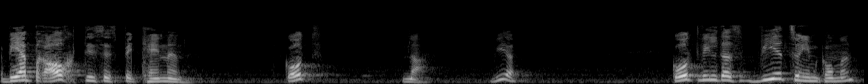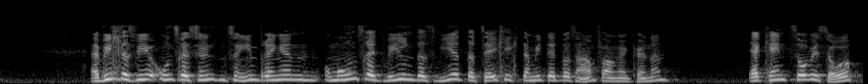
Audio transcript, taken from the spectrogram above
Wer braucht dieses Bekennen? Gott? Na, wir. Gott will, dass wir zu ihm kommen. Er will, dass wir unsere Sünden zu ihm bringen, um unseren Willen, dass wir tatsächlich damit etwas anfangen können. Er kennt sowieso,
